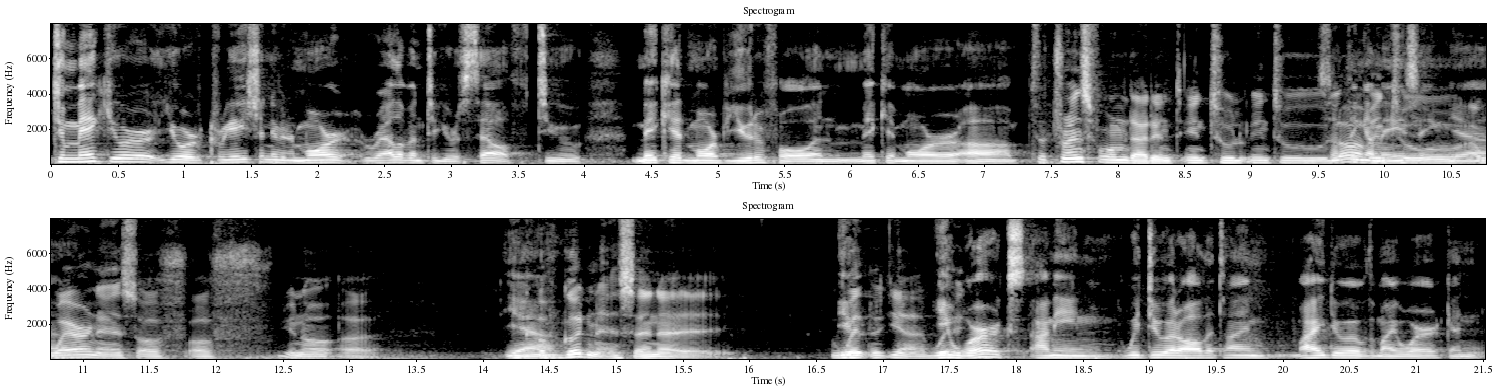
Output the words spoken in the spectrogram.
to make your your creation even more relevant to yourself to make it more beautiful and make it more uh, to transform that in, into into something love amazing, into yeah. awareness of of you know uh, yeah of goodness and uh, with, it, yeah with, it works i mean we do it all the time i do it with my work and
